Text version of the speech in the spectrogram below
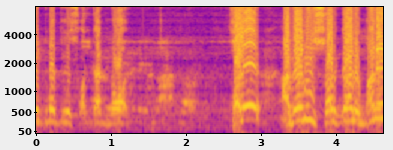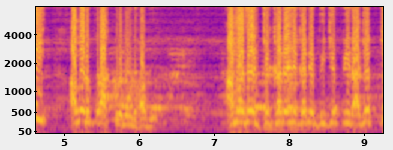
মধ্যবিত্তের সরকার নয়। ফলে আদানির সরকার মানেই আমার উপর আক্রমণ হবে। আমাদের যেখানে যেখানে বিজেপি রাজত্ব,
